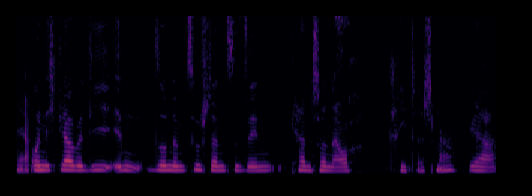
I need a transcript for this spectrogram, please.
Ja, ja. Und ich glaube, die in so einem Zustand zu sehen, kann schon auch, Kritisch, ne? ja.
